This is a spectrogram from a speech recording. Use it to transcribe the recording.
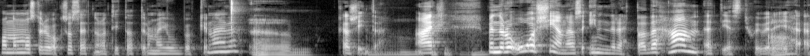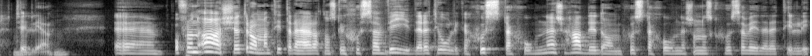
Honom måste du också ha sett när du har tittat i de här jordböckerna, eller? Ehm, Kanske inte. ja, Nej. kanske inte. Men några år senare så inrättade han ett gästgiveri Ja, här tydligen. Eh, och från Örsäter, om man tittar här att de skulle skjutsa vidare till olika skjutsstationer, så hade de skjutsstationer som de skulle skjutsa vidare till i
